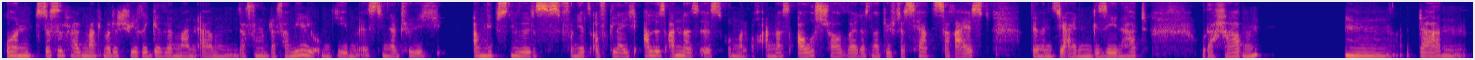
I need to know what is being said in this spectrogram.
Und das ist halt manchmal das Schwierige, wenn man ähm, davon mit der Familie umgeben ist, die natürlich am liebsten will, dass von jetzt auf gleich alles anders ist und man auch anders ausschaut, weil das natürlich das Herz zerreißt, wenn man sie einen gesehen hat oder haben. Mm, dann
